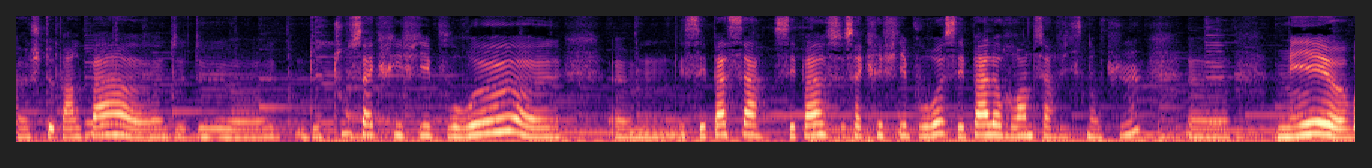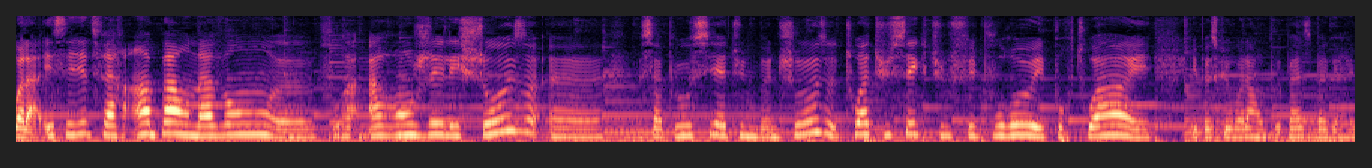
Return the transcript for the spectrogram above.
euh, je te parle pas euh, euh, de, tout sacrifier pour eux. c'est pas ça. C'est pas se sacrifier pour eux. C'est pas leur rendre service non plus. mais voilà, essayer de faire un pas en avant pour arranger les choses. ça peut aussi être une bonne chose. Toi, tu sais que tu le fais pour eux et pour toi, et, parce que voilà, on peut pas se bagarrer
